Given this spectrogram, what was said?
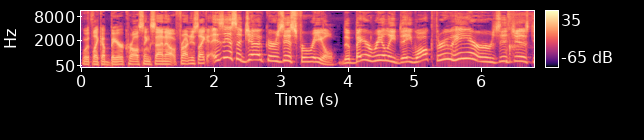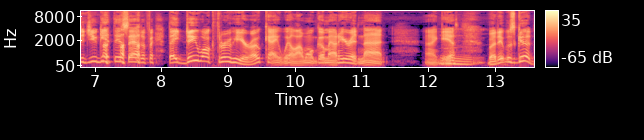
with like a bear crossing sign out front. And it's like, is this a joke or is this for real? The bear really did walk through here, or is it just did you get this out of? They do walk through here. Okay, well, I won't come out here at night, I guess. Hmm. But it was good.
